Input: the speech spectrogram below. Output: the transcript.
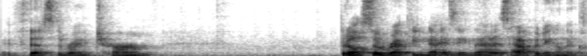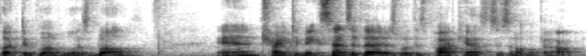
if that's the right term, but also recognizing that it's happening on the collective level as well. And trying to make sense of that is what this podcast is all about.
